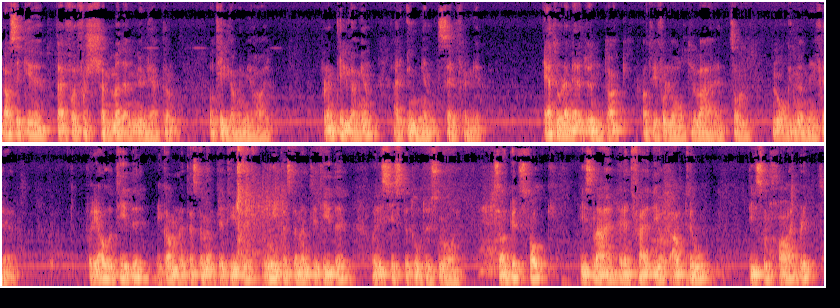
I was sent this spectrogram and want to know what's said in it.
La oss ikke derfor forsømme den muligheten og tilgangen vi har. For den tilgangen er ingen selvfølge. Jeg tror det er mer et unntak at vi får lov til å være sånn noenlunde i fred. For i alle tider, i gamle testamentlige tider, i nytestamentlige tider og de siste 2000 år, så har Guds folk, de som er rettferdiggjort av tro, de som har blitt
